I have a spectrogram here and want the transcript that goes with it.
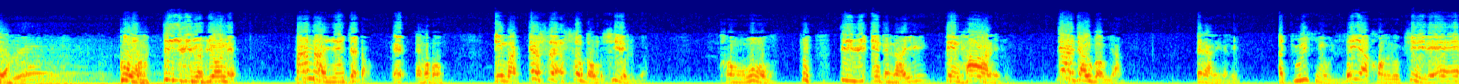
ဗျာကိုမတီးပြီးမပြောနဲ့ပန်းနာရင်ချက်တောင်အဲအဲဟုတ်ပါဘူးအင်းမတက်ဆက်အဆုတ်တော်မရှိတဲ့လူကခေါင်းမိုးပေါ်မှာဟွန်းတီးပြီးအင်တနာကြီးတင်ထားရတယ်လို့ကြားကြဘူးပေါ့ဗျာအဲ့ဒါလေးကလေအကျွေးရှင်ကိုလက်ရခေါ်သလိုဖြစ်နေတယ်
